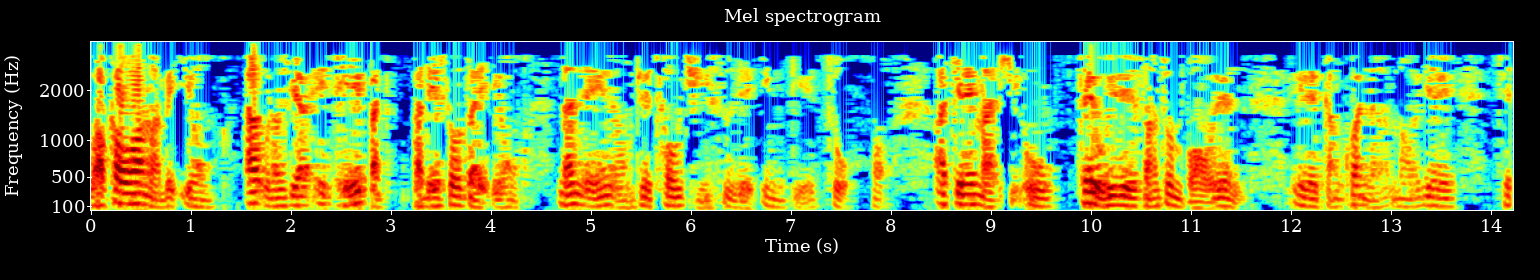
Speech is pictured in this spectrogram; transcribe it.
外口我嘛要用，啊，有当时啊，一摕别别个所在用，咱会用这抽取式的硬碟做，吼，啊，这个嘛是有，这有一个三寸保院，一个共款啦，某一个这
